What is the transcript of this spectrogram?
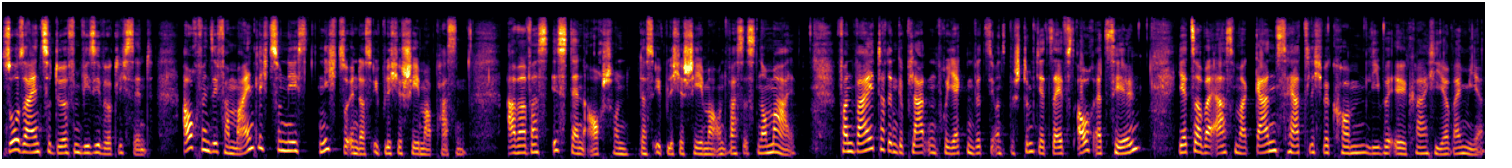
so sein zu dürfen, wie sie wirklich sind. Auch wenn sie vermeintlich zunächst nicht so in das übliche Schema passen. Aber was ist denn auch schon das übliche Schema und was ist normal? Von weiteren geplanten Projekten wird sie uns bestimmt jetzt selbst auch erzählen. Jetzt aber erstmal ganz herzlich willkommen, liebe Ilka, hier bei mir.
